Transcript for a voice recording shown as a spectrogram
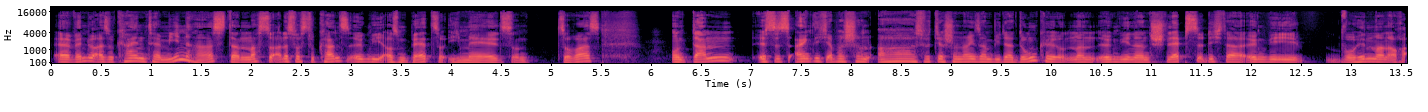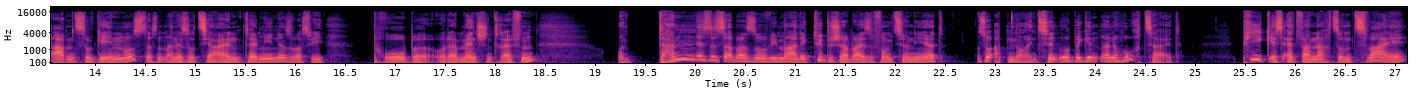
Äh, wenn du also keinen Termin hast, dann machst du alles, was du kannst, irgendwie aus dem Bett, so E-Mails und sowas. Und dann ist es eigentlich aber schon, oh, es wird ja schon langsam wieder dunkel und man irgendwie, dann schleppst du dich da irgendwie, wohin man auch abends so gehen muss. Das sind meine sozialen Termine, sowas wie Probe oder Menschentreffen. Und dann ist es aber so, wie Malik typischerweise funktioniert. So ab 19 Uhr beginnt meine Hochzeit. Peak ist etwa nachts um zwei.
